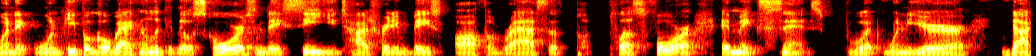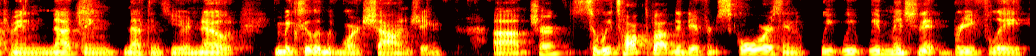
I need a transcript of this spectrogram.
when they when people go back and look at those scores and they see you titrating based off of RASS of p- plus four, it makes sense. But when you're documenting nothing, nothing to your note, it makes it a little bit more challenging. Um, sure. So we talked about the different scores, and we, we we mentioned it briefly.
